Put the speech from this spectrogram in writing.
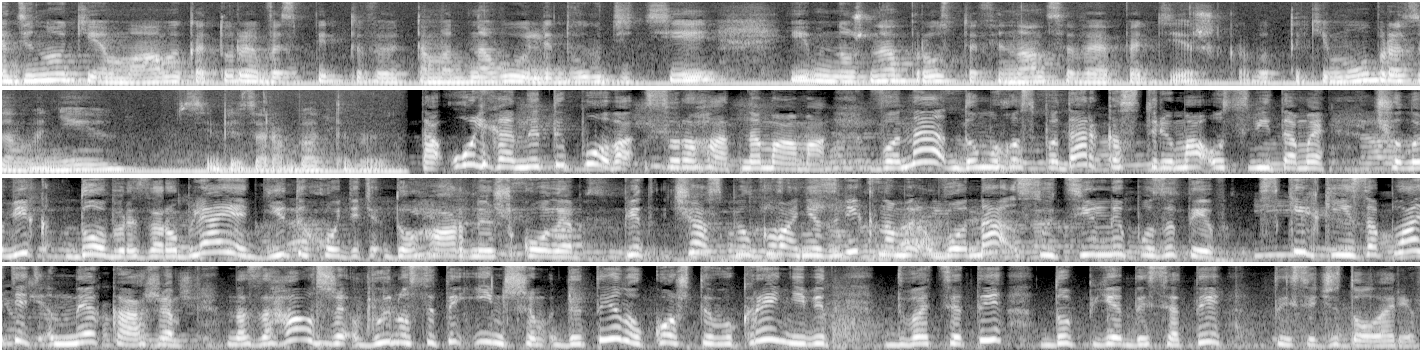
одинокие мамы, которые воспитывают там одного или двух детей, им нужна просто финансовая поддержка. Вот таким образом они себе зарабатывают. Та Ольга не типова сурогатна мама. Вона домогосподарка з трьома освітами. Чоловік добре заробляє, діти ходять до гарної школи. Під час спілкування з вікнами вона суцільний позитив. Скільки їй заплатять, не каже. На загал же виносити іншим дитину коштує в Україні від 20 до 50 тисяч доларів.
